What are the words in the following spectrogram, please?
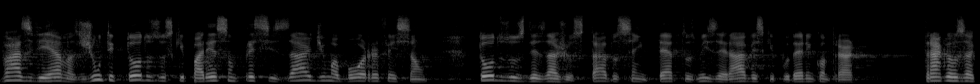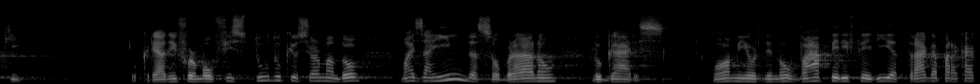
vá às vielas, junte todos os que pareçam precisar de uma boa refeição, todos os desajustados, sem tetos, miseráveis que puder encontrar. Traga-os aqui. O criado informou: Fiz tudo o que o senhor mandou, mas ainda sobraram lugares. O homem ordenou: vá à periferia, traga para cá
